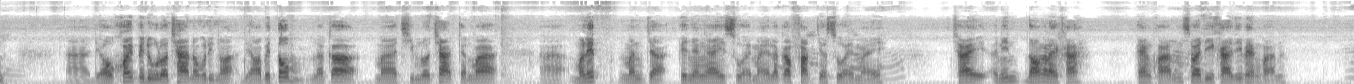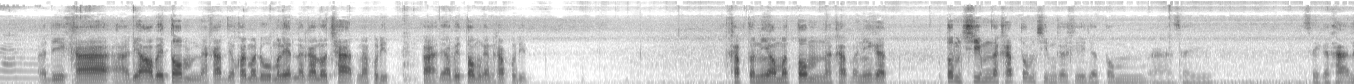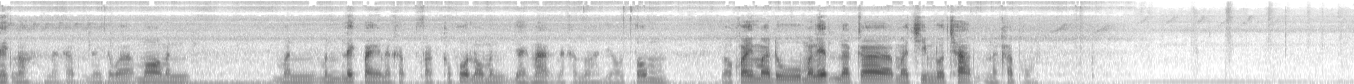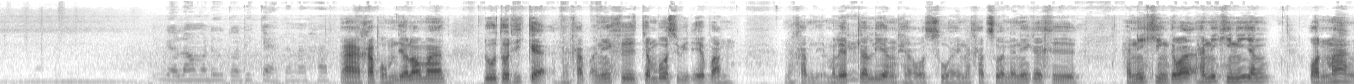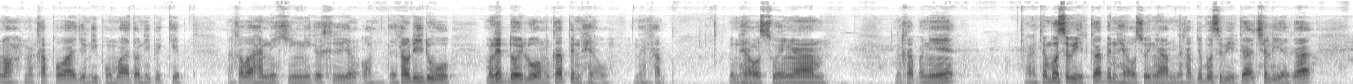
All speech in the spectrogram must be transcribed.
อ่าเดี๋ยวค่อยไปดูรสชาติเนาะผลิตเนาะเดี๋ยวเอาไปต้ม แล้วก็มาชิมรสชาติกันว่าอ่าเมล็ดมันจะเป็นยังไงสวยไหมแล้วก็ฝักจะสวยไหม ใช่อันนี้น้องอะไรคะแพงขวัญสวัสดีค่ะที่แพงขวัญสวัสดีค่ะอ่าเดี๋ยวเอาไปต้มนะครับเดี๋ยวค่อยมาดูเมล็ดแล้วก็รสชาตินะผลิตอ่าเดี๋ยวเอาไปต้มกันครับผลิต ครับตอนนี้เอามาต้มนะครับ อันนี้ก็ต้มชิมนะครับ ต้มชิมก็คือจะต้มอ่าใส่ใส่กระทะเล็กเนาะนะครับเนื่องจากว่าหม้อมันมันมันเล็กไปนะครับ ฝักข้าวโพดเรามันใหญ่มากนะครับเนาะเดี๋ยวต้ม เราค่อยมาดูเมล็ดแล้วก็มาชิมรสชาตินะครับผมเดี๋ยวเรามาดูตัวที่แกะกันนะครับอ่าครับผมเดี๋ยวเรามาดูตัวที่แกะนะครับ อันนี้คือจัมโบ้สวีทเอฟวัน นะครับเนี่ยเมล็ดก็เรียงแถวสวยนะครับ ส่วนอันนี้ก็คือฮันนี่คิงแต่ว่าฮันนี่คิงนี้ยังอ่อนมากเนาะนะครับเพราะว่าอย่างที่ผมว่าตอนที่ไปเก็บนะครับว่าฮันนี่คิงนี้ก็คือยังอ่อน แต่เท่าที่ดูเมล็ดโดยรวมก็เป็นแถวนะครับ เป็นแถวสวยงามนะครับอันนี้จัมโบ้สวีทก็เป็นแถวสวยงามนะครับจัมโบ้สวีทก็เฉลี่ยก็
